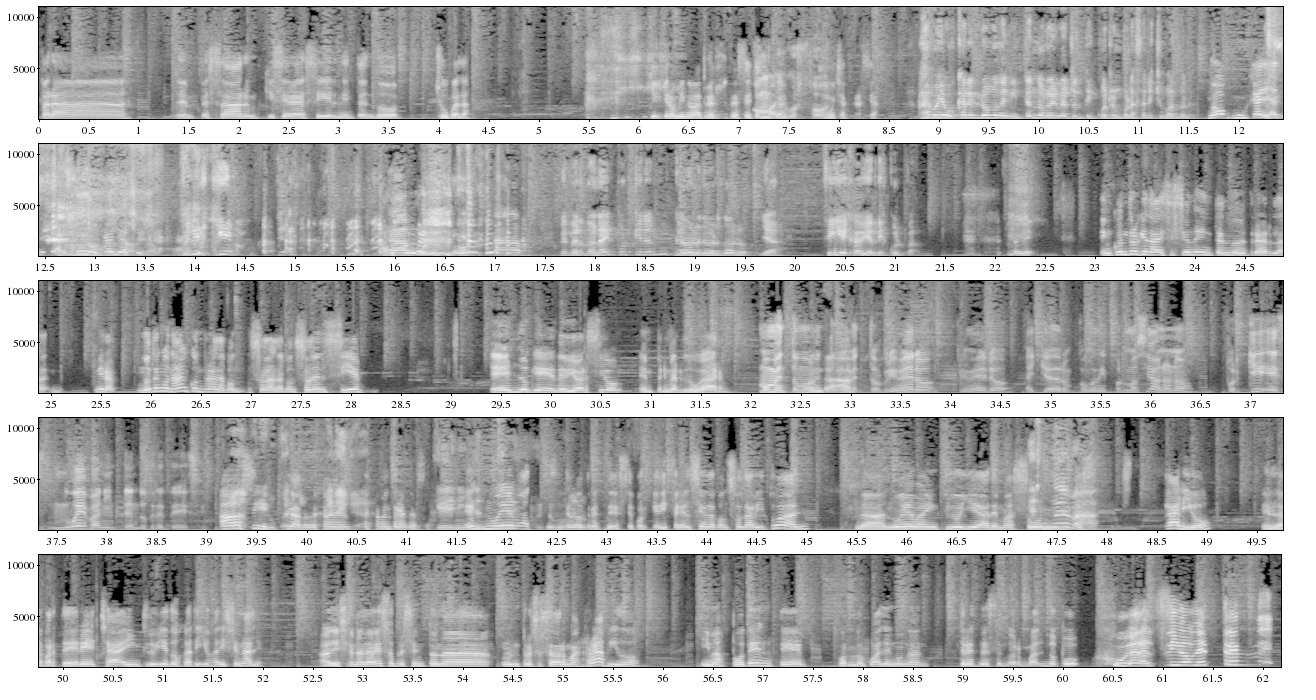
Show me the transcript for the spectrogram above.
para empezar, quisiera decir Nintendo, chúpala. Quiero mi nueva 3DS Con chica. mayo, por favor. Muchas gracias. Ah, voy a buscar el logo de Nintendo Regla 34. En volar salí chupándola. No, cállate, Arturo, No, cállate. no, no. Pero es que. Ah, ¿Me perdonáis por querer buscar? No, no te perdono. Ya. Sigue Javier, disculpa. Oye, encuentro que la decisión de Nintendo de traerla. Mira, no tengo nada en contra de la consola. La consola en sí es, es lo que debió haber sido en primer lugar. Momento, momento, Onda. momento. Primero, primero hay que dar un poco de información, ¿o no? ¿Por qué es nueva Nintendo 3DS? Ah, Ah, sí, supuesto. claro, déjame, déjame entrar en eso. Es nueva Nintendo 3DS, porque a diferencia de la consola habitual, la nueva incluye además ¡Es un nueva! escenario en la parte derecha e incluye dos gatillos adicionales. Adicional a eso presenta una- un procesador más rápido y más potente, por lo cual en una 3DS normal no puedo jugar al Xenoblade 3D.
